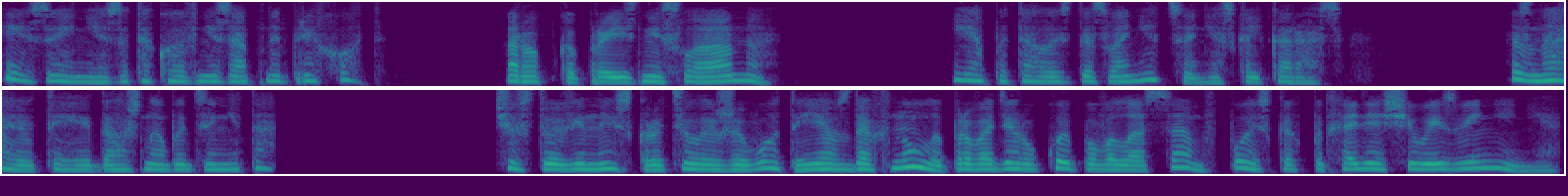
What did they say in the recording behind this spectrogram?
Извини за такой внезапный приход, робко произнесла она. Я пыталась дозвониться несколько раз. Знаю, ты должна быть занята. Чувство вины скрутило живот, и я вздохнула, проводя рукой по волосам в поисках подходящего извинения.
